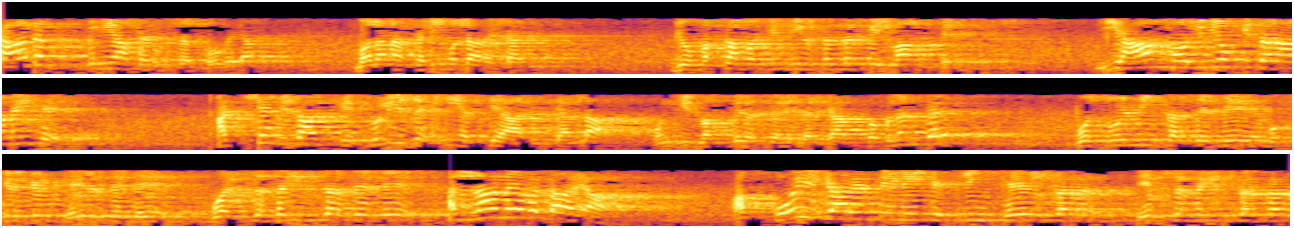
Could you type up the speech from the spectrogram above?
اچانک دنیا سے رخصت ہو گیا۔ مولانا کلیم اللہ رشاد جو مکہ مسجد سندر کے امام تھے، یہ عام مولویوں کی طرح نہیں تھے۔ اچھے مثال کے، کھلی ذہنیت کے عادی سے اللہ ان کی مقبرت کرے، درجات کو بلند کرے۔ وہ سوئمنگ کرتے تھے، وہ کرکٹ کھیلتے تھے، وہ ایکسرسائز کرتے تھے۔ اللہ نے بتایا، اب کوئی گارنٹی نہیں کہ جم کھیل کر ایکسرسائز کر کر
